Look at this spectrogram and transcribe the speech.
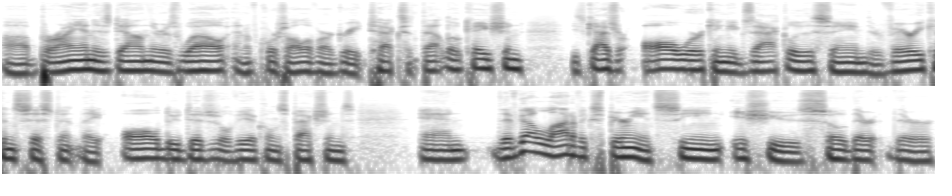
Uh, Brian is down there as well, and of course, all of our great techs at that location. These guys are all working exactly the same. They're very consistent. They all do digital vehicle inspections, and they've got a lot of experience seeing issues. So they're they're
